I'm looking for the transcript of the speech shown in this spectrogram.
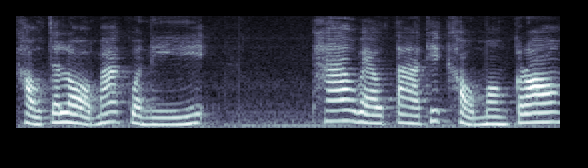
เขาจะหล่อมากกว่านี้ ถ้าแววตาที่เขามองกล้อง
